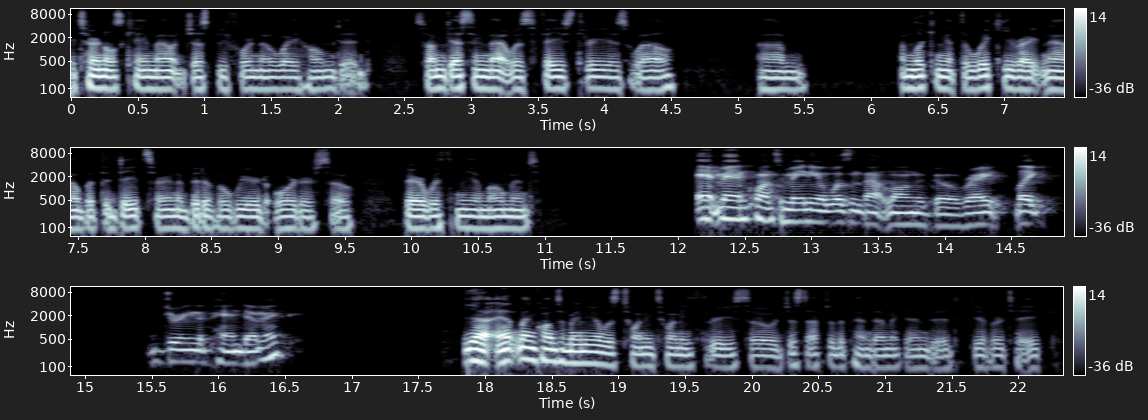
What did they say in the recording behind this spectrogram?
Eternals came out just before No Way Home did, so I'm guessing that was Phase 3 as well. Um, I'm looking at the wiki right now, but the dates are in a bit of a weird order, so bear with me a moment. Ant Man Quantumania wasn't that long ago, right? Like during the pandemic? Yeah, Ant Man Quantumania was 2023, so just after the pandemic ended, give or take.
